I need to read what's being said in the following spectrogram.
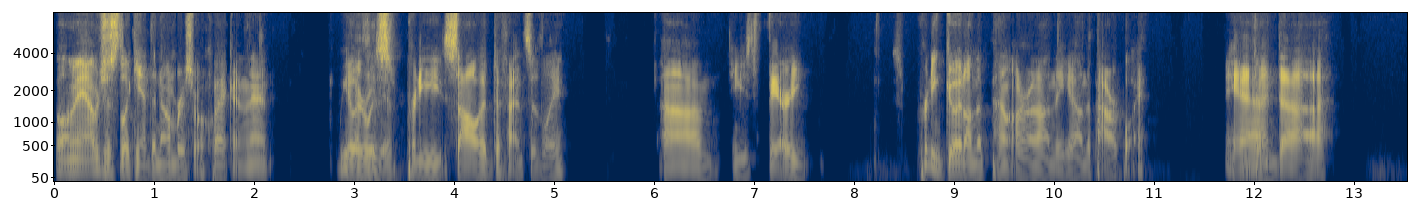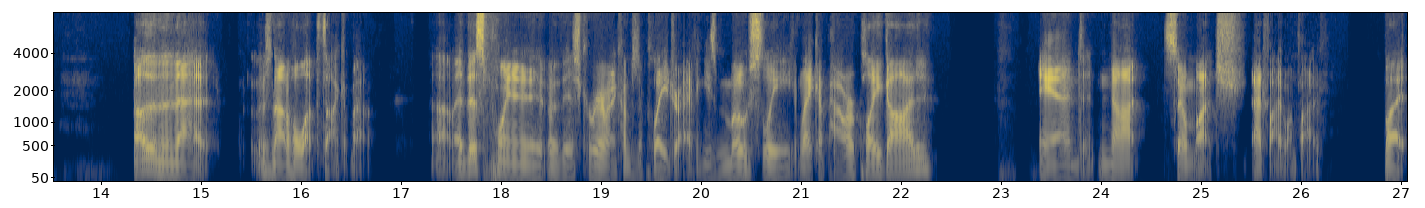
Well, I mean, I was just looking at the numbers real quick, and that Wheeler As was did. pretty solid defensively. Um, he's very pretty good on the pen, or on the on the power play, and uh, other than that, there's not a whole lot to talk about. Um, at this point in- of his career, when it comes to play driving, he's mostly like a power play god, and not so much at five on five. But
